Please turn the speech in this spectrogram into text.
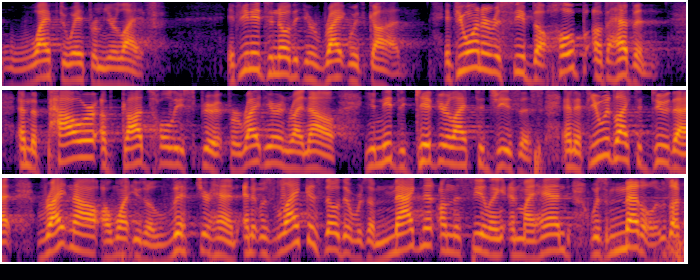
wiped away from your life, if you need to know that you're right with God, if you want to receive the hope of heaven, and the power of God's Holy Spirit for right here and right now, you need to give your life to Jesus. And if you would like to do that, right now, I want you to lift your hand. And it was like as though there was a magnet on the ceiling and my hand was metal. It was like,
